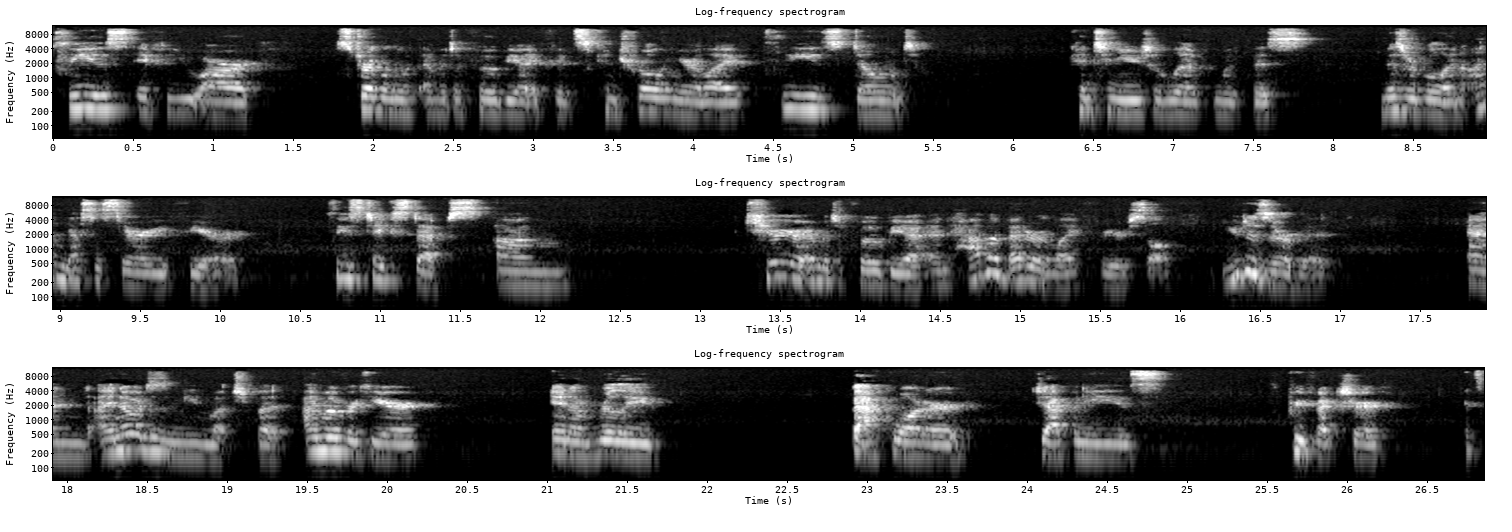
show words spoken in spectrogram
Please, if you are struggling with emetophobia, if it's controlling your life, please don't continue to live with this miserable and unnecessary fear. Please take steps. Um, cure your emetophobia and have a better life for yourself. You deserve it. And I know it doesn't mean much, but I'm over here in a really backwater Japanese prefecture. It's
